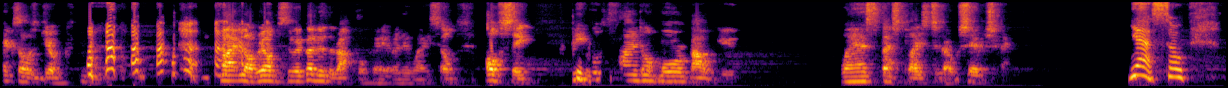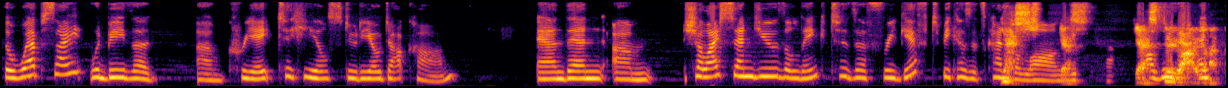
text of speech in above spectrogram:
Next, I was joking. right, Laurie, obviously, we're going to do the wrap up here anyway. So, obviously, people to find out more about you, where's the best place to go? Seriously. Yes. So the website would be the um, create to heal studio.com. And then, um, shall I send you the link to the free gift? Because it's kind yes, of a long. Yes. Yes, do, do that. that.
